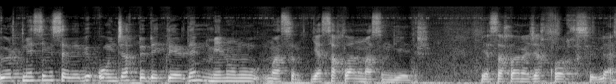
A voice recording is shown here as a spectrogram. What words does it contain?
örtmesinin sebebi oyuncak bebeklerden men olmasın, yasaklanmasın diyedir. Yasaklanacak korkusuyla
